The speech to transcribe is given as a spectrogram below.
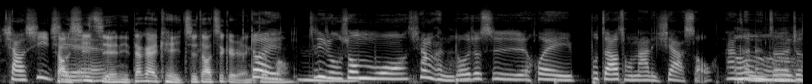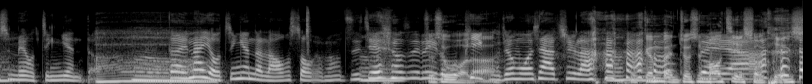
小细节、小细节，你大概可以知道这个人跟猫。对，例如说摸，像很多就是会不知道从哪里下手，那可能真的就是没有经验的。哦、对，那有经验的老手有没有直接就是例如屁股就摸下去了？根本就是猫界手天使。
